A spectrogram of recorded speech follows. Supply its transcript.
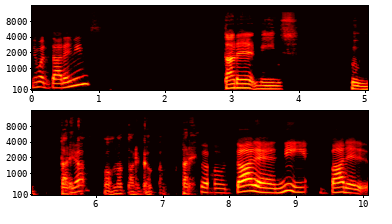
what dare means? 誰 means who? 誰 Yeah. か。Oh, not 誰か。誰 So dare ni bareru.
